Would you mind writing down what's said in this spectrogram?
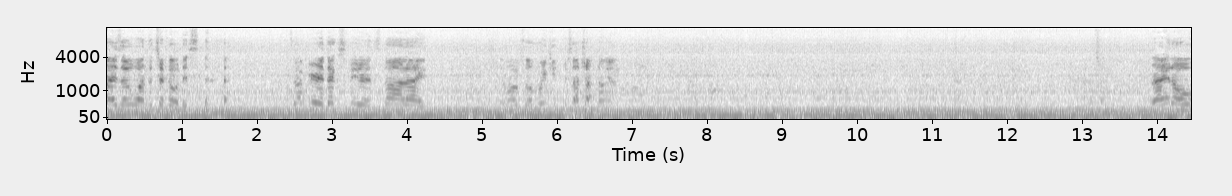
Place. it's a great experience, no like. They have some wicked piece of chat down here. Right now,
